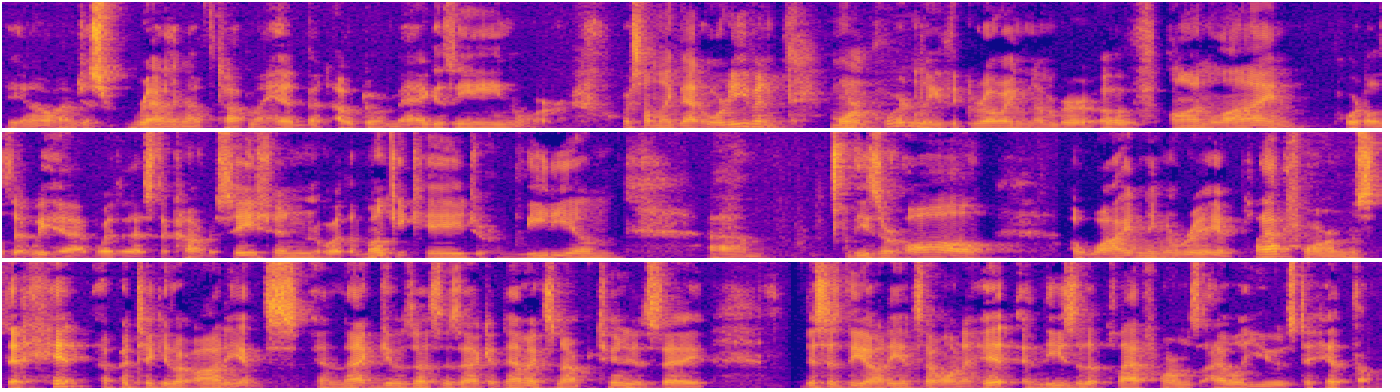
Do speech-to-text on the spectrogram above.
you know, I'm just rattling off the top of my head, but Outdoor Magazine or, or something like that. Or even more importantly, the growing number of online portals that we have, whether that's the Conversation or the Monkey Cage or Medium. Um, these are all a widening array of platforms that hit a particular audience. And that gives us as academics an opportunity to say, this is the audience I want to hit, and these are the platforms I will use to hit them.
